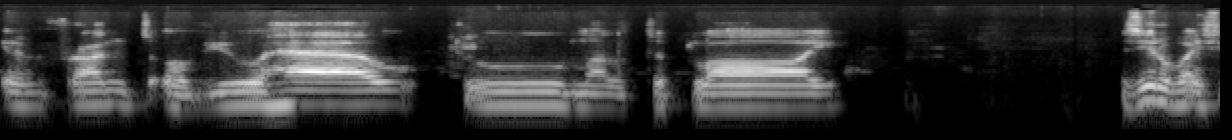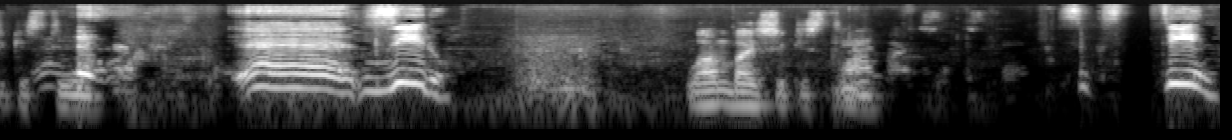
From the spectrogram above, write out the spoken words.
in front of you, how to multiply 0 by 16, Uh, 0. 1 by 16, 16.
